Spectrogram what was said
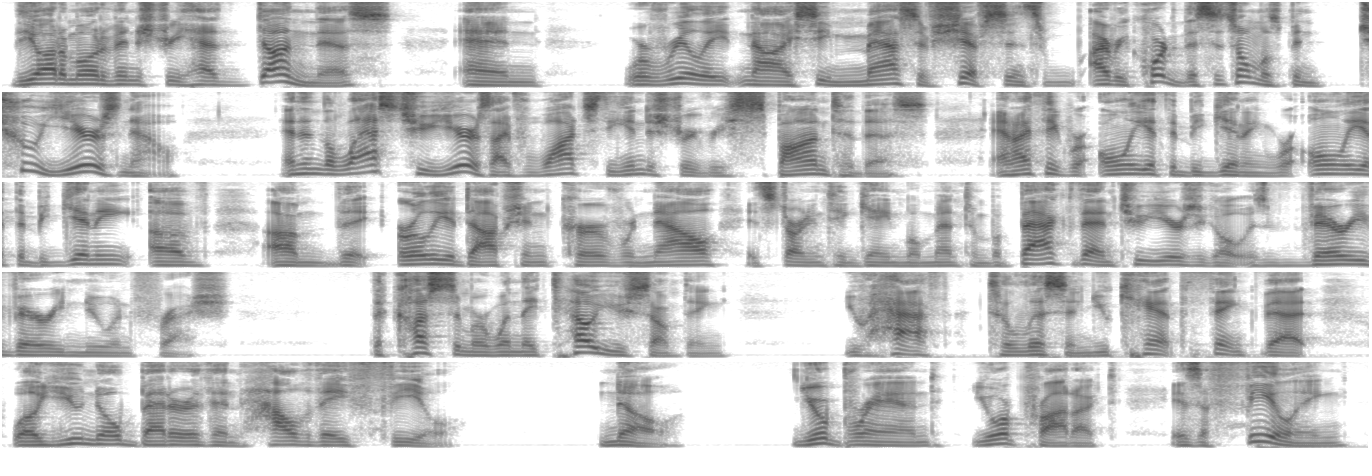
The automotive industry has done this and we're really now I see massive shifts since I recorded this. It's almost been two years now. And in the last two years, I've watched the industry respond to this. And I think we're only at the beginning. We're only at the beginning of um, the early adoption curve where now it's starting to gain momentum. But back then, two years ago, it was very, very new and fresh. The customer, when they tell you something, you have to listen. You can't think that, well, you know better than how they feel. No, your brand, your product is a feeling.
